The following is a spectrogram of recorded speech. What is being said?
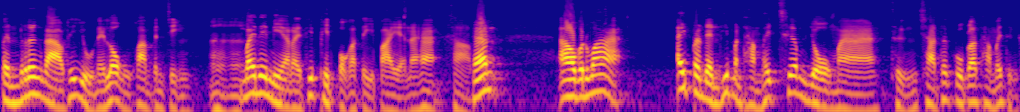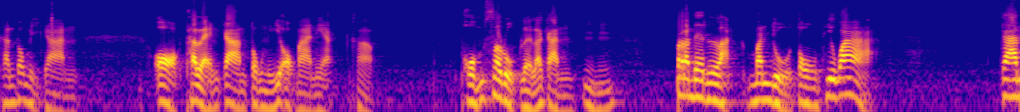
เป็นเรื่องราวที่อยู่ในโลกของความเป็นจริงอ่าๆไม่ได้มีอะไรที่ผิดปกติไปอะนะฮะครับเพราะฉะนั้นเอาเป็นว่าไอ้ประเด็นที่มันทำให้เชื่อมโยงมาถึงชาร์ t เ r อร์กรุ๊ปแล้วทำให้ถึงขั้นต้องมีการ ออกแถลงการตรงนี้ออกมาเนี่ย ครับ ผมสรุปเลยแล้วกัน อือฮึประเด็นหลักมันอยู่ตรงที่ว่า การ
